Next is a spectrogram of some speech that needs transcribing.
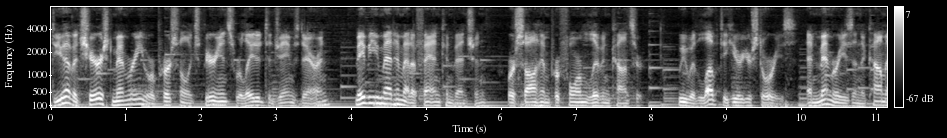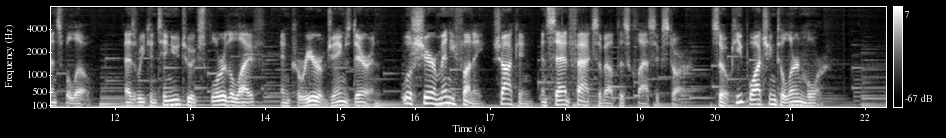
Do you have a cherished memory or personal experience related to James Darren? Maybe you met him at a fan convention or saw him perform live in concert. We would love to hear your stories and memories in the comments below. As we continue to explore the life and career of James Darren, we'll share many funny, shocking, and sad facts about this classic star. So keep watching to learn more.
